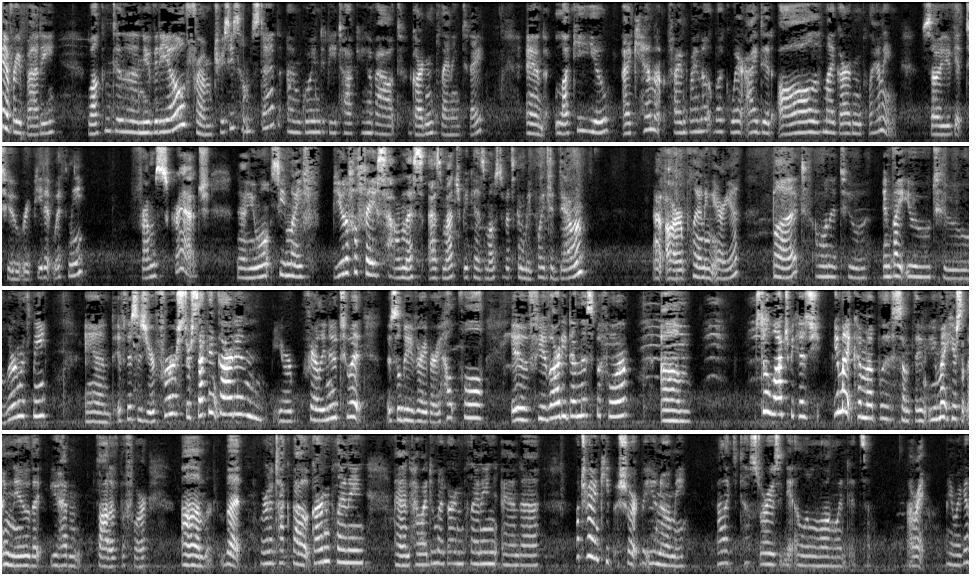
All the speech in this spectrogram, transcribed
everybody. Welcome to the new video from Tracey's Homestead. I'm going to be talking about garden planning today. And lucky you, I cannot find my notebook where I did all of my garden planning. So you get to repeat it with me from scratch. Now you won't see my beautiful face on this as much because most of it's going to be pointed down at our planning area. But I wanted to invite you to learn with me and if this is your first or second garden, you're fairly new to it, this will be very, very helpful. If you've already done this before, um, still watch because you might come up with something, you might hear something new that you hadn't thought of before. Um, but we're going to talk about garden planning and how I do my garden planning and uh, I'll try and keep it short, but you know me. I like to tell stories and get a little long-winded, so alright, here we go.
